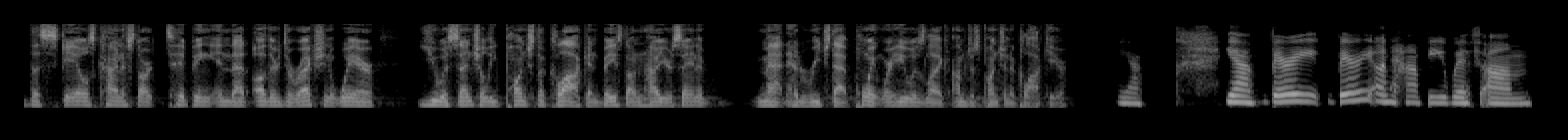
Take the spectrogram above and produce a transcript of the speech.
the scales kind of start tipping in that other direction where you essentially punch the clock and based on how you're saying it matt had reached that point where he was like i'm just punching a clock here yeah yeah very very unhappy with um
